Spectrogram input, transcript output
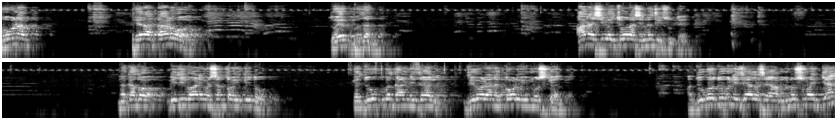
ભો ના ફેરા ટાળવો હોય, તો એક ભજન. આના સિવાય ચોરાસી નથી છૂટે નકા તો બીજી વાણીમાં સંતોએ કીધું કે જુગ બધાની જેલ જીવડાને તોડવી મુશ્કેલ. આ જુગો જુગની જેલ છે, આ મનુષ્યમાં ક્યાં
